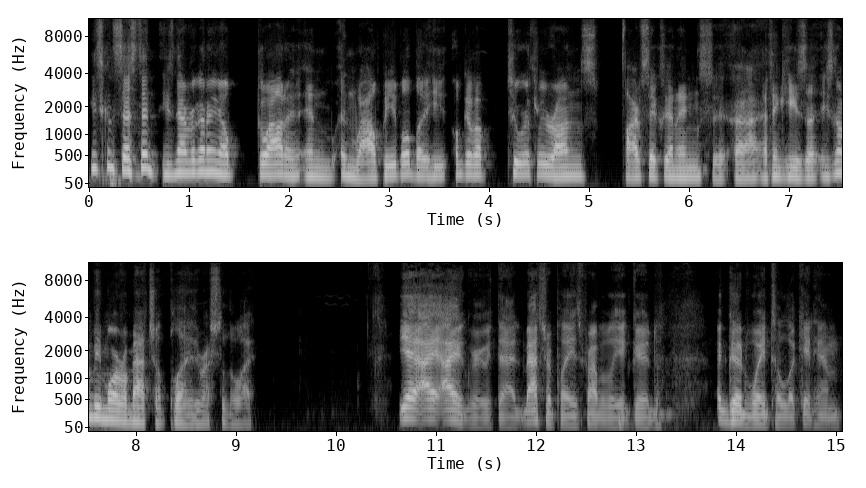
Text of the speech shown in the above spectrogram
he's consistent. He's never going to you know go out and, and, and wow people, but he'll give up two or three runs five six innings. Uh, I think he's a, he's going to be more of a matchup play the rest of the way. Yeah, I, I agree with that. Matchup play is probably a good a good way to look at him.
